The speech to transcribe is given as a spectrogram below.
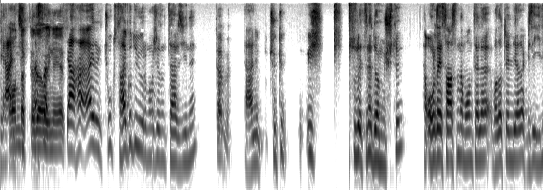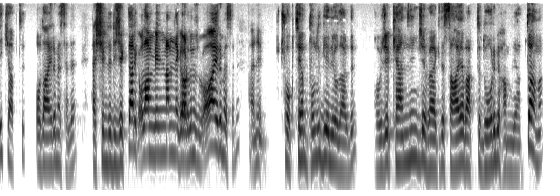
Yani 10 dakikada oynayıp. Ya ha- hayır çok saygı duyuyorum hocanın tercihine. Tabii. Yani çünkü iş suretine dönmüştü. Ha, orada esasında Montella Balotelli alarak bize iyilik yaptı. O da ayrı mesele. Ha, şimdi diyecekler ki olan bilmem ne gördünüz mü? O ayrı mesele. Hani çok tempolu geliyorlardı. Hoca kendince belki de sahaya baktı. Doğru bir hamle yaptı ama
